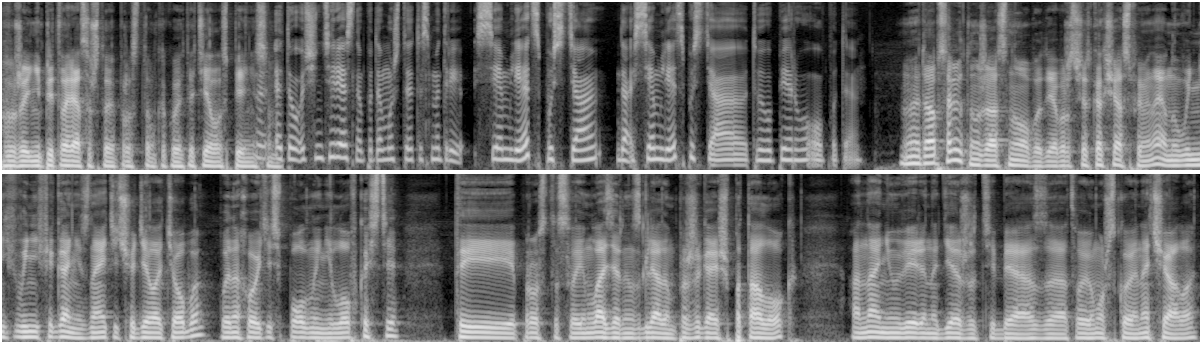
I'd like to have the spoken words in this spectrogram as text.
уже не притворяться, что я просто там какое-то тело с пенисом. Это очень интересно, потому что это, смотри, 7 лет спустя, да, 7 лет спустя твоего первого опыта. Ну, это абсолютно ужасный опыт. Я просто сейчас, как сейчас вспоминаю, ну, вы, ни, вы нифига не знаете, что делать оба. Вы находитесь в полной неловкости. Ты просто своим лазерным взглядом прожигаешь потолок. Она неуверенно держит тебя за твое мужское начало.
